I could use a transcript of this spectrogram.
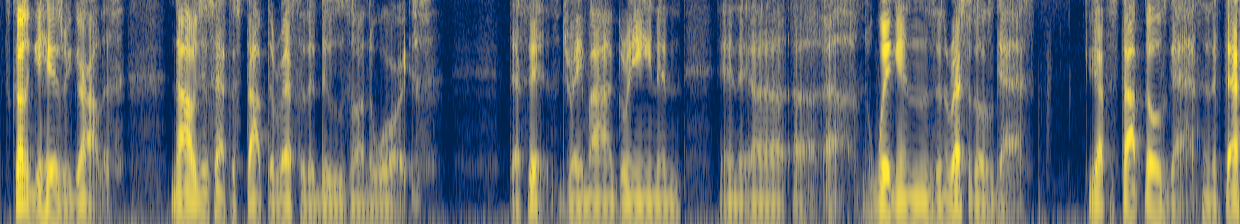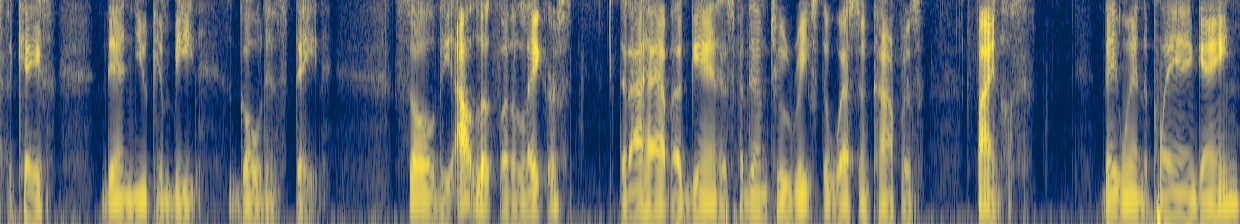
He's to get his regardless. Now we just have to stop the rest of the dudes on the Warriors. That's it. Draymond Green and and uh, uh, uh, Wiggins and the rest of those guys. You have to stop those guys. And if that's the case, then you can beat Golden State. So the outlook for the Lakers that I have again is for them to reach the Western Conference Finals. They win the play-in game,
